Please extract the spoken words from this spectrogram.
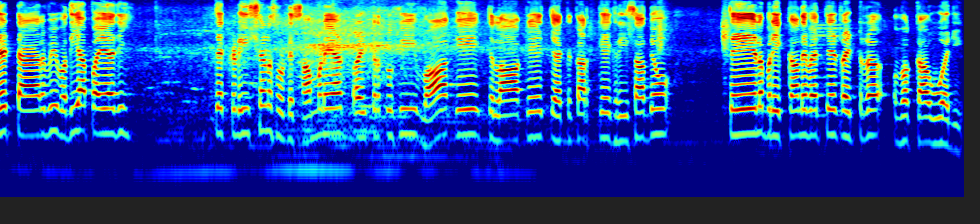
ਤੇ ਟਾਇਰ ਵੀ ਵਧੀਆ ਪਏ ਆ ਜੀ। ਤੇ ਕੰਡੀਸ਼ਨ ਤੁਹਾਡੇ ਸਾਹਮਣੇ ਆ। ਟਰੈਕਟਰ ਤੁਸੀਂ ਵਾਹ ਕੇ, ਚਲਾ ਕੇ ਚੈੱਕ ਕਰਕੇ ਖਰੀਦ ਸਕਦੇ ਹੋ। ਤੇਲ ਬ੍ਰੇਕਾਂ ਦੇ ਵਿੱਚ ਟਰੈਕਟਰ ਵਕਾਊ ਆ ਜੀ।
